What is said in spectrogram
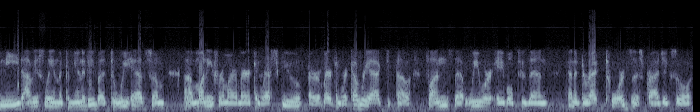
need, obviously, in the community, but we had some uh, money from our American Rescue or American Recovery Act uh, funds that we were able to then kind of direct towards this project. So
